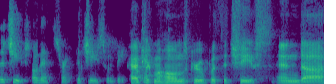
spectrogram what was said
The Chiefs. Oh, that's right. The Chiefs would be Patrick okay. Mahomes group with the Chiefs, and uh,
